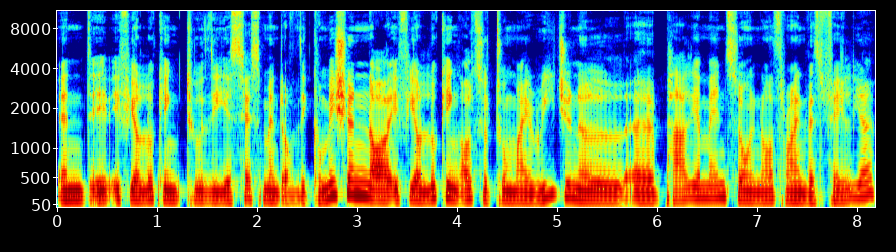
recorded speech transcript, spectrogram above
And if you're looking to the assessment of the commission, or if you're looking also to my regional uh, parliament, so in North Rhine-Westphalia,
